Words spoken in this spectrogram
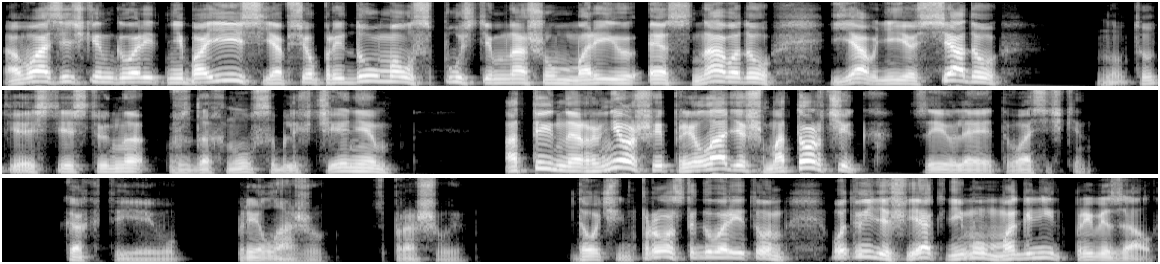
А Васечкин говорит, не боись, я все придумал, спустим нашу Марию С. на воду, я в нее сяду. Ну, тут я, естественно, вздохнул с облегчением. А ты нырнешь и приладишь моторчик, заявляет Васечкин. Как ты я его прилажу? Спрашиваю. Да очень просто, говорит он. Вот видишь, я к нему магнит привязал.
